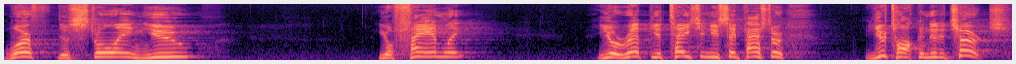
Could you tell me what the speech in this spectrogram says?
worth destroying you, your family, your reputation? You say, Pastor, you're talking to the church.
